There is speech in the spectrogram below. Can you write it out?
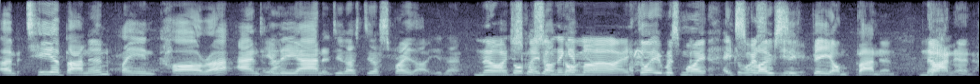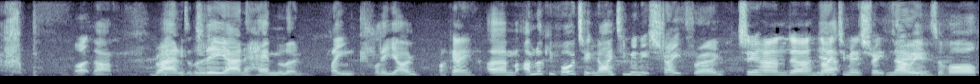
um, Tia Bannon playing Cara and Yeah. Leanne. Did I did I spray that at you then? no, I, just thought got something got in my eye. I thought it was my explosive you. B on Bannon. No. Bannon, like that. Right. And Leanne Henlon playing Cleo. Okay. Um, I'm looking forward to it. 90 minutes straight through. Two hander, 90 minutes straight through. No interval.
